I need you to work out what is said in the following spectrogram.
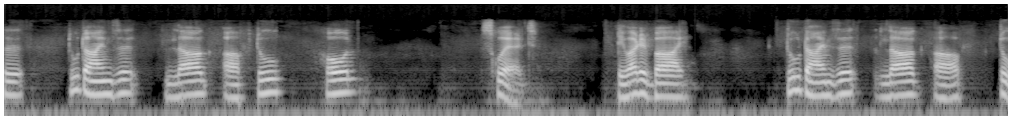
2 times log of 2 whole squared divided by 2 times log of 2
